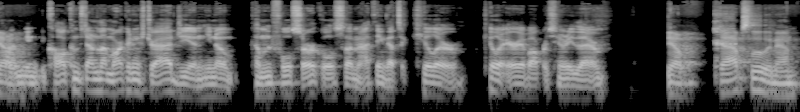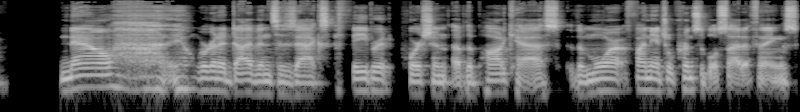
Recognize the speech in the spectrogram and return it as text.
Yeah. I mean, it all comes down to that marketing strategy and, you know, coming full circle. So I mean, I think that's a killer, killer area of opportunity there. Yeah. Yeah, absolutely, man. Now we're going to dive into Zach's favorite portion of the podcast, the more financial principle side of things.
